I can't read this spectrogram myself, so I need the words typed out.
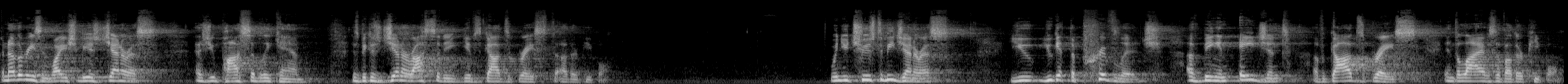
Another reason why you should be as generous as you possibly can is because generosity gives God's grace to other people. When you choose to be generous, you, you get the privilege of being an agent of God's grace in the lives of other people.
